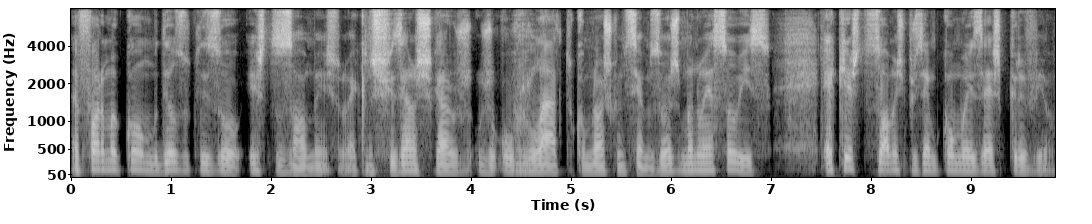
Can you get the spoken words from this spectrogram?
a forma como Deus utilizou estes homens, não é, que nos fizeram chegar os, os, o relato como nós conhecemos hoje, mas não é só isso. É que estes homens, por exemplo, como Moisés escreveu,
